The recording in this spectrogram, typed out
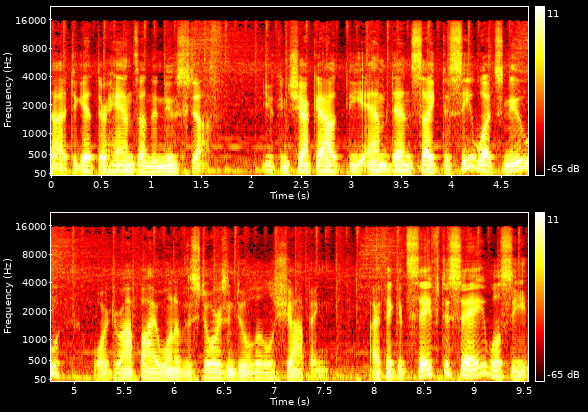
uh, to get their hands on the new stuff. You can check out the MDen site to see what's new or drop by one of the stores and do a little shopping. I think it's safe to say we'll see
